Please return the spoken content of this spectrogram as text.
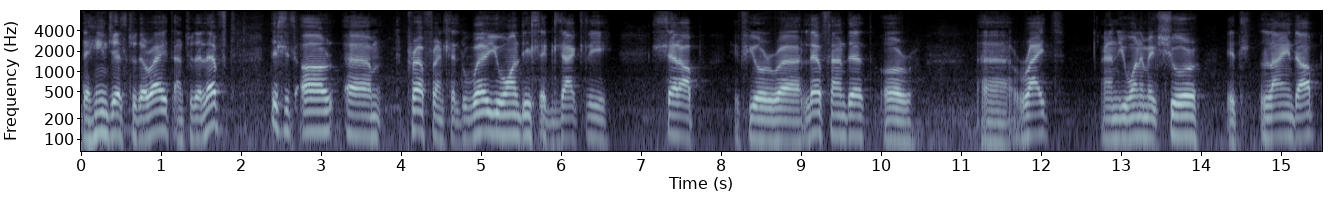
the hinges to the right and to the left. This is all um, preferences, where you want this exactly set up. If you're uh, left-handed or uh, right, and you want to make sure it's lined up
